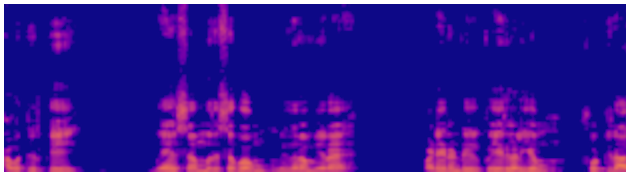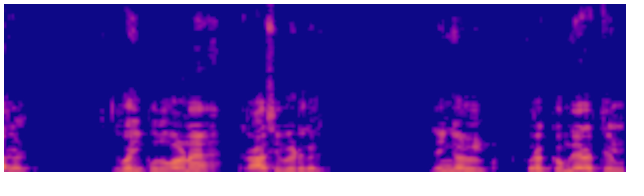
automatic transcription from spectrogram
அவற்றிற்கு மேஷம் ரிஷபம் மிதுனம் என பனிரெண்டு பெயர்களையும் சூட்டினார்கள். இவை பொதுவான ராசி வீடுகள். நீங்கள் பிறக்கும் நேரத்தில்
